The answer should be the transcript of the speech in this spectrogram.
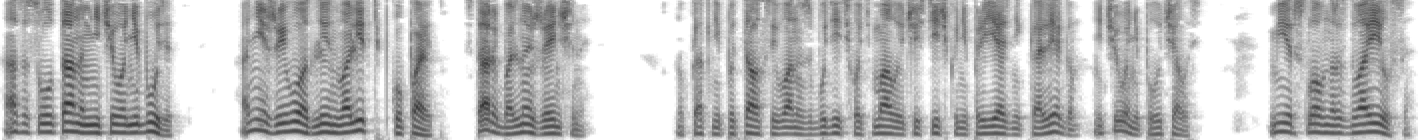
А за султаном ничего не будет. Они же его для инвалидки покупают, старой больной женщины. Но как ни пытался Иван возбудить хоть малую частичку неприязни к коллегам, ничего не получалось. Мир словно раздвоился.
